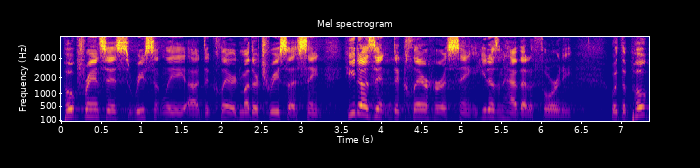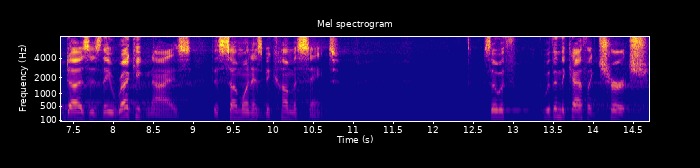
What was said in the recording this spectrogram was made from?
Pope Francis recently uh, declared Mother Teresa a saint. He doesn't declare her a saint, he doesn't have that authority. What the Pope does is they recognize that someone has become a saint. So, with, within the Catholic Church,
